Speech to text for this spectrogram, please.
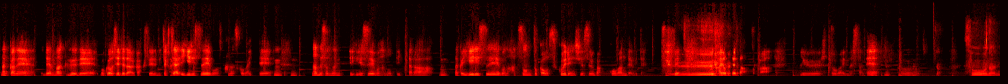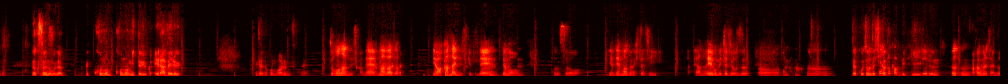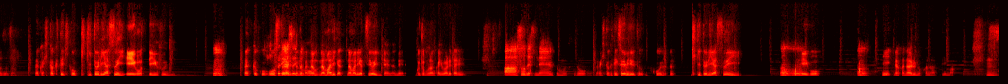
なんかね、デンマークで僕が教えてた学生でめちゃくちゃイギリス英語を話す子がいて、うんうんなんでそんなイギリス英語なのって言ったら、うんなんかイギリス英語の発音とかをすごい練習する学校があるんだよみたいな。それで、へー通ってたとかいう人がいましたね。そうなんだ。なんかそういうのもじゃあ好み好みというか選べるみたいなところもあるんですかね？どうなんですかね。まあ、いや、わかんないんですけどね。うんでも、うんそうそう。いや、デンマークの人たち、あの英語めっちゃ上手。ああ、うんうんうん。じゃあこうちょっと比較的、似てるうんうんうん。ああ、ごめんなさい。どうぞどうぞ。なんか比較的こう聞き取りやすい英語っていう風にうん。なんかこうオーストラリアって取りやすいと思うなんかな鉛が鉛が強いみたいなねこともなんか言われたりああ、そうですするね。と思うんですけど、比較的そういう意味で言うとこう聞き取りやすいうんうん。英語うん。になんかなるのかなって今。うん。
